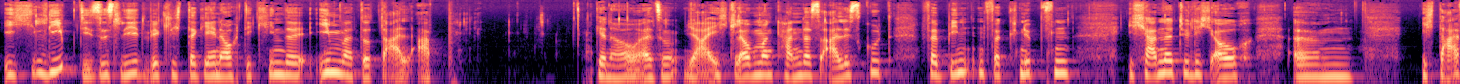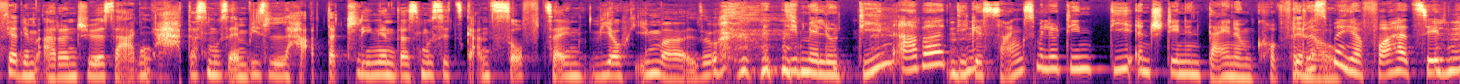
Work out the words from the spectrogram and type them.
ich liebe dieses Lied wirklich, da gehen auch die Kinder immer total ab. Genau, also ja, ich glaube, man kann das alles gut verbinden, verknüpfen. Ich habe natürlich auch ähm, ich darf ja dem Arrangeur sagen, ach, das muss ein bisschen harter klingen, das muss jetzt ganz soft sein, wie auch immer. Also. Die Melodien aber, die mhm. Gesangsmelodien, die entstehen in deinem Kopf. Genau. Du hast mir ja vorher erzählt, mhm.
